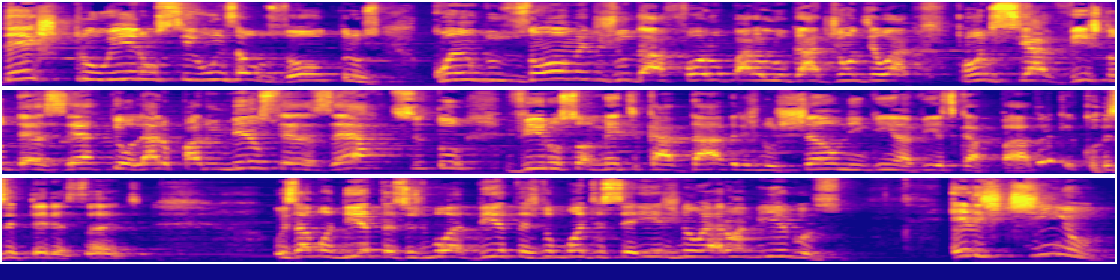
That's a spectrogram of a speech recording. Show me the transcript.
destruíram-se uns aos outros. Quando os homens de Judá foram para o lugar de onde, eu, onde se avista o deserto e olharam para o imenso exército, viram somente cadáveres no chão, ninguém havia escapado. Olha que coisa interessante. Os amonitas, os moabitas do Monte Seir, não eram amigos. Eles tinham,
